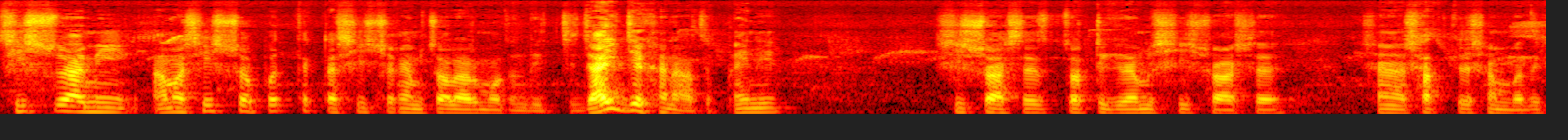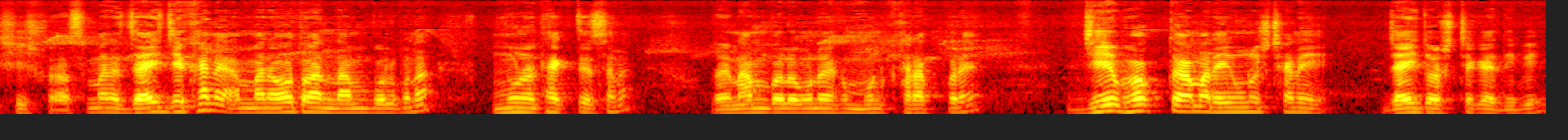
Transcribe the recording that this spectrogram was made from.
শিষ্য আমি, আমার শিষ্য, প্রত্যেকটা শিষ্যকে আমি চলার মতন দিচ্ছি। যাই যেখানে আছে ফেনীর শিষ্য আসে চট্টগ্রামের শিষ্য আসে সা- সাতক্ষীরা সাংবাদিক শিষ্য আছে। মানে যাই যেখানে মানে অত আর নাম বলব না, মনে থাকতেছে না। নাম বলব না হয় মন খারাপ করে। যে ভক্ত আমার এই অনুষ্ঠানে যাই দশ টাকা দিবে,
